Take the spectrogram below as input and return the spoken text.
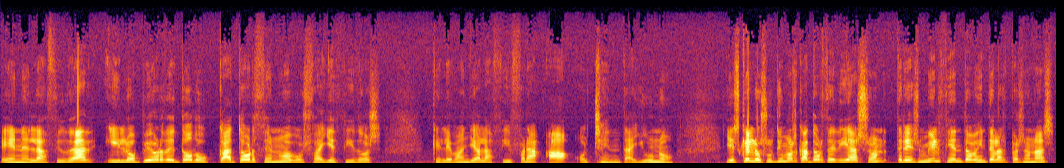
en la ciudad y lo peor de todo, 14 nuevos fallecidos que elevan ya la cifra a 81. Y es que en los últimos 14 días son 3.120 las personas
